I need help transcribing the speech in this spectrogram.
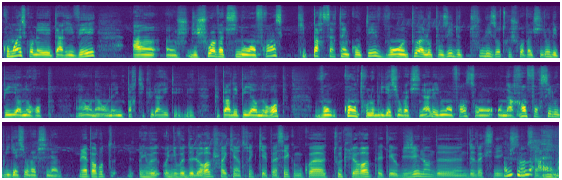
Comment est-ce qu'on est arrivé à des choix vaccinaux en France qui, par certains côtés, vont un peu à l'opposé de tous les autres choix vaccinaux des pays en Europe. Hein, on, a, on, a, une particularité. La plupart des pays en Europe vont contre l'obligation vaccinale et nous en France, on, a renforcé l'obligation vaccinale. Mais là, par contre, au niveau, de l'Europe, je crois qu'il y a un truc qui est passé comme quoi toute l'Europe était obligée non, de, vacciner. Ah, non, ah, non,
